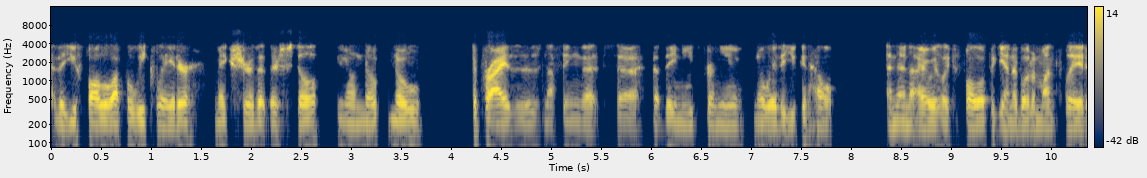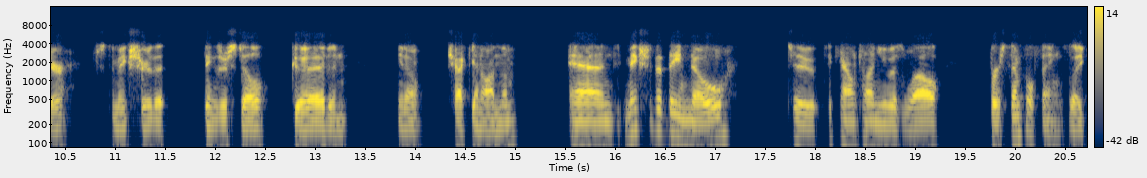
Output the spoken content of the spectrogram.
and that you follow up a week later, make sure that there's still, you know, no no surprises, nothing that uh, that they need from you, no way that you can help. And then I always like to follow up again about a month later, just to make sure that things are still good and you know check in on them, and make sure that they know to to count on you as well for simple things like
